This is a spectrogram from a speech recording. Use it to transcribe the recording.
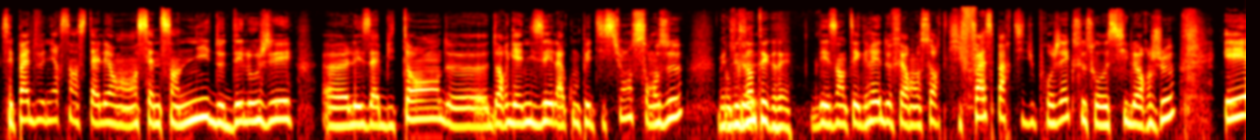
C'est pas de venir s'installer en Seine-Saint-Denis, de déloger euh, les habitants, d'organiser la compétition sans eux. Mais de les euh, intégrer. De les intégrer, de faire en sorte qu'ils fassent partie du projet, que ce soit aussi leur jeu, et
